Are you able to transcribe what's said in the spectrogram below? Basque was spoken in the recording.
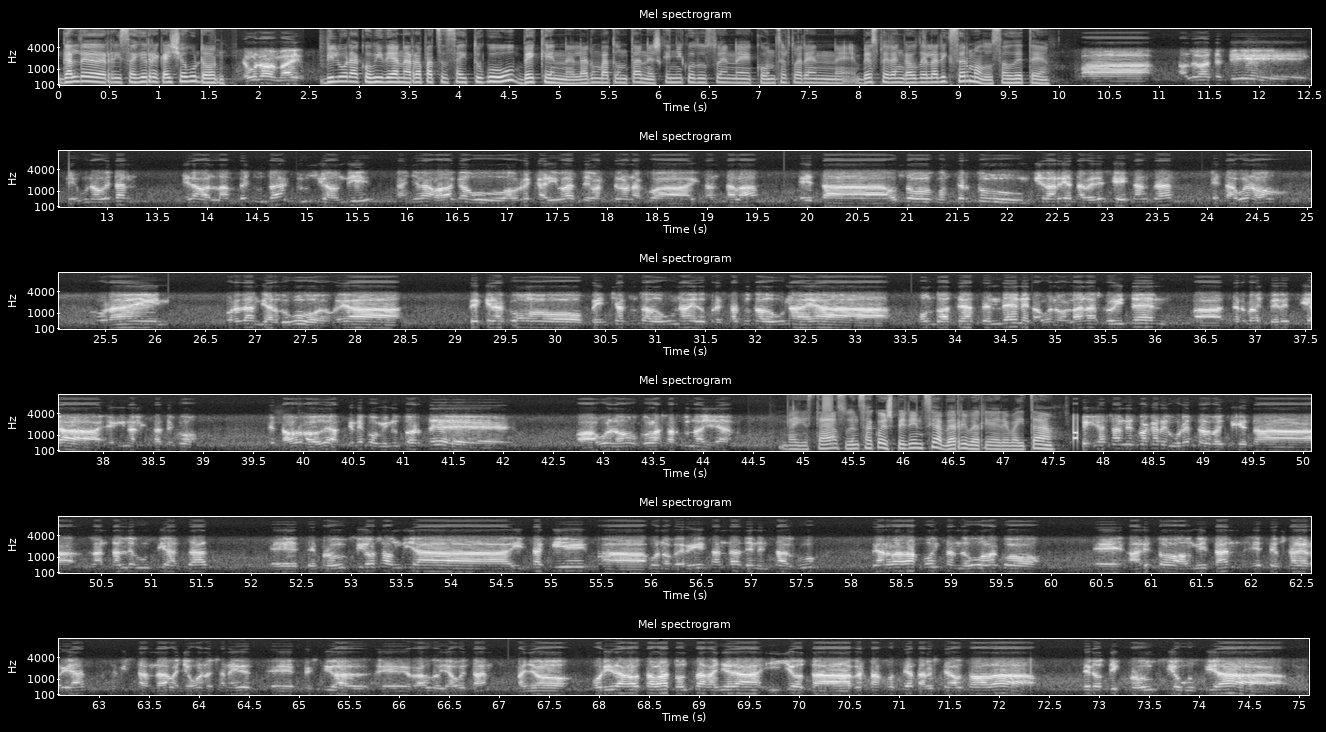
Galde Rizagirre kaixo egunon. Egunon, bai. Bilborako bidean harrapatzen zaitugu, beken larun bat hontan eskainiko duzuen eh, kontzertuaren eh, bezperan gaudelarik zer modu zaudete? Ba, alde batetik egun hauetan erabat lanpetuta, ilusioa handi, gainera badakagu aurrekari bat e, Barcelonakoa izan zala, eta oso kontzertu unkigarria eta berezia izan zen, eta bueno, orain horretan diar dugu, ea bekerako pentsatuta duguna edo prestatuta duguna ea ondo atzeatzen den, eta bueno, lan asko egiten ba, zerbait berezia egin alizateko. Eta hor gaude, azkeneko minutu arte, ba, bueno, gola sartu nahian. Bai, ez da, zuentzako esperientzia berri berria ere baita. Egia esan ez bakarri guretzat baizik eta lantalde guztiantzat, e, ze produkzio oso handia izaki, ba, bueno, berri izan da denentzat guk, behar bada jo izan dugu olako e, areto haundietan, ez Euskal Herrian, biztan da, baina, bueno, esan nahi dut e, festival e, erraldo jauetan, baina hori da gauza bat, holtza gainera hilo eta bertan jotzea, eta beste gauza bat da, zerotik produkzio guztia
